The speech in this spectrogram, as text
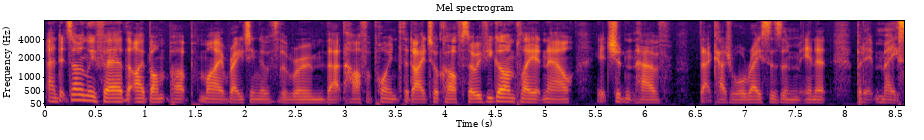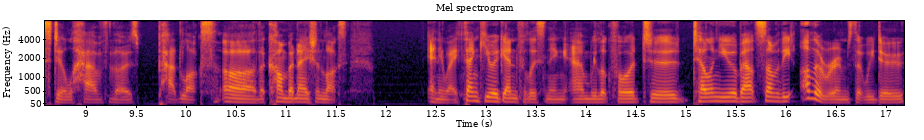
And it's only fair that I bump up my rating of the room that half a point that I took off. So if you go and play it now, it shouldn't have that casual racism in it, but it may still have those padlocks. Oh, the combination locks. Anyway, thank you again for listening, and we look forward to telling you about some of the other rooms that we do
